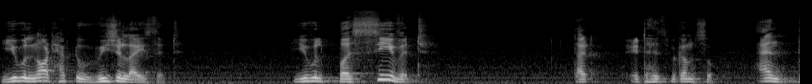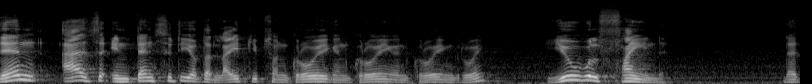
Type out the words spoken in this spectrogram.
you will not have to visualize it. You will perceive it that it has become so. And then, as the intensity of the light keeps on growing and growing and growing, and growing, you will find that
